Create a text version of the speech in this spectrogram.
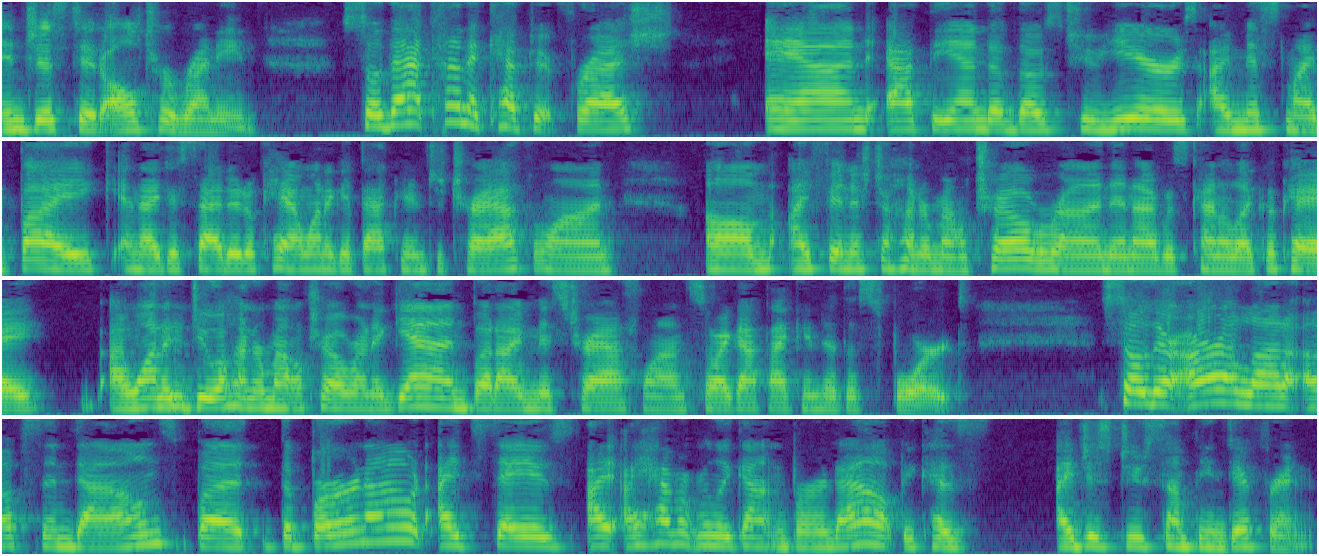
and just did ultra running. So that kind of kept it fresh. And at the end of those two years, I missed my bike and I decided, okay, I want to get back into triathlon um, I finished a 100 mile trail run and I was kind of like, okay, I want to do a 100 mile trail run again, but I missed triathlon. So I got back into the sport. So there are a lot of ups and downs, but the burnout, I'd say, is I, I haven't really gotten burned out because I just do something different,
